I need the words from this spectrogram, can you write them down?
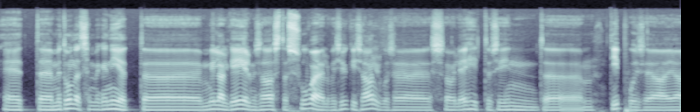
et äh, me tunnetasime ka nii, et äh, millalgi eelmise aasta suvel või sügise alguses oli ehitushind äh, tipus ja, ja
